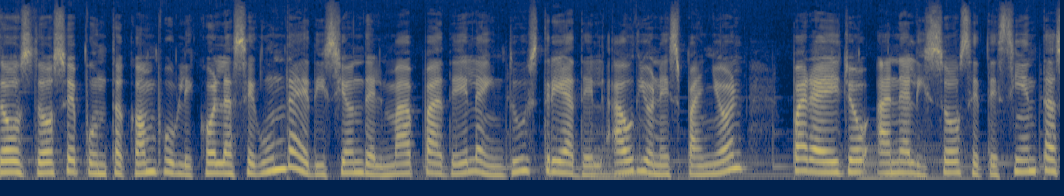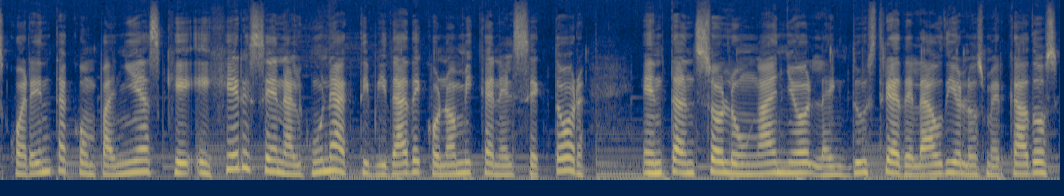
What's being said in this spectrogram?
212.com publicó la segunda edición del mapa de la industria del audio en español. Para ello, analizó 740 compañías que ejercen alguna actividad económica en el sector. En tan solo un año, la industria del audio en los mercados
